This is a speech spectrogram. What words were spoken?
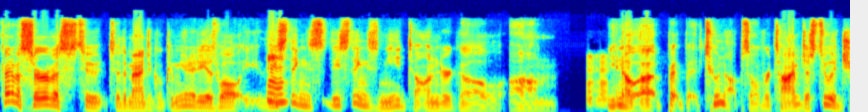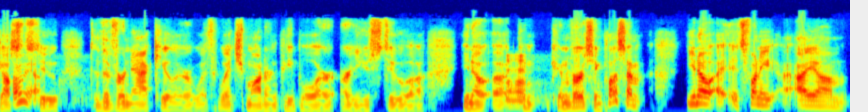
kind of a service to to the magical community as well. These mm-hmm. things these things need to undergo um, mm-hmm. you know, uh, p- p- tune-ups over time just to adjust oh, yeah. to to the vernacular with which modern people are are used to uh, you know, uh, mm-hmm. con- conversing. Plus I'm you know, it's funny I um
